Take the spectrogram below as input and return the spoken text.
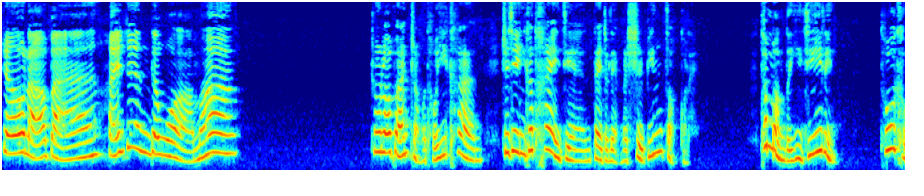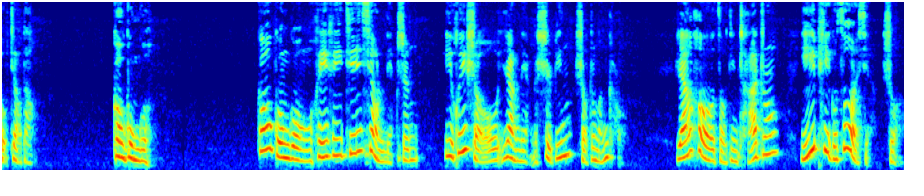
周老板，还认得我吗？”周老板转过头一看，只见一个太监带着两个士兵走过来。他猛地一激灵，脱口叫道：“高公公！”高公公嘿嘿奸笑了两声，一挥手让两个士兵守住门口，然后走进茶庄，一屁股坐下，说：“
